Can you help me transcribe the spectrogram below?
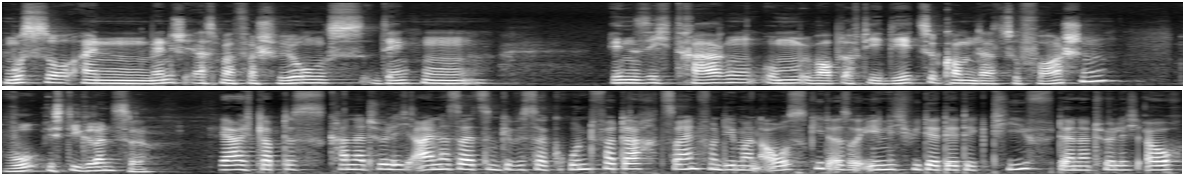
Muss so ein Mensch erstmal Verschwörungsdenken in sich tragen, um überhaupt auf die Idee zu kommen, da zu forschen? Wo ist die Grenze? Ja, ich glaube, das kann natürlich einerseits ein gewisser Grundverdacht sein, von dem man ausgeht, also ähnlich wie der Detektiv, der natürlich auch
